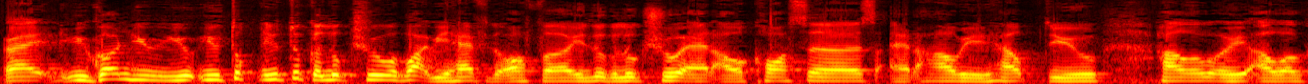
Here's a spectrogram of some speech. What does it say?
Right, you gone, you, you, you took you took a look through what we have to offer. You took a look through at our courses, at how we helped you, how our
